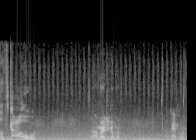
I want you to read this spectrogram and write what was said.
Let's go. I'm ready to go, man. Okay, come on.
